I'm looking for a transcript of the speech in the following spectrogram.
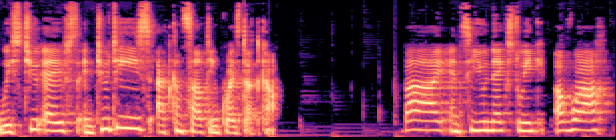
with two F's and two T's at consultingquest.com. Bye and see you next week. Au revoir.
